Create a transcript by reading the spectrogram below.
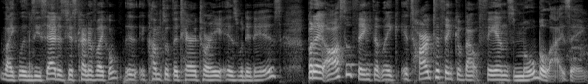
like lindsay said it's just kind of like oh it, it comes with the territory is what it is but i also think that like it's hard to think about fans mobilizing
